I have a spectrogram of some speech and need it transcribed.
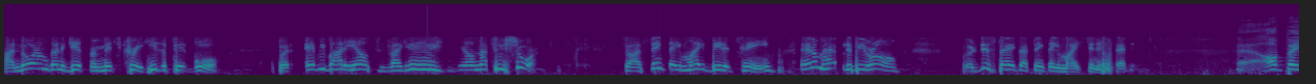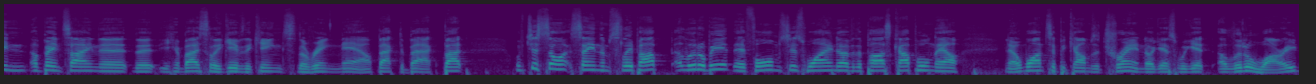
I know what I'm going to get from Mitch Creek. He's a pit bull. But everybody else is like, eh, you know, I'm not too sure. So I think they might be the team. And I'm happy to be wrong. But at this stage, I think they might finish seventh. I've been I've been saying that, that you can basically give the Kings the ring now, back to back, but we've just saw, seen them slip up a little bit. Their form's just waned over the past couple. Now, you know, once it becomes a trend, I guess we get a little worried.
